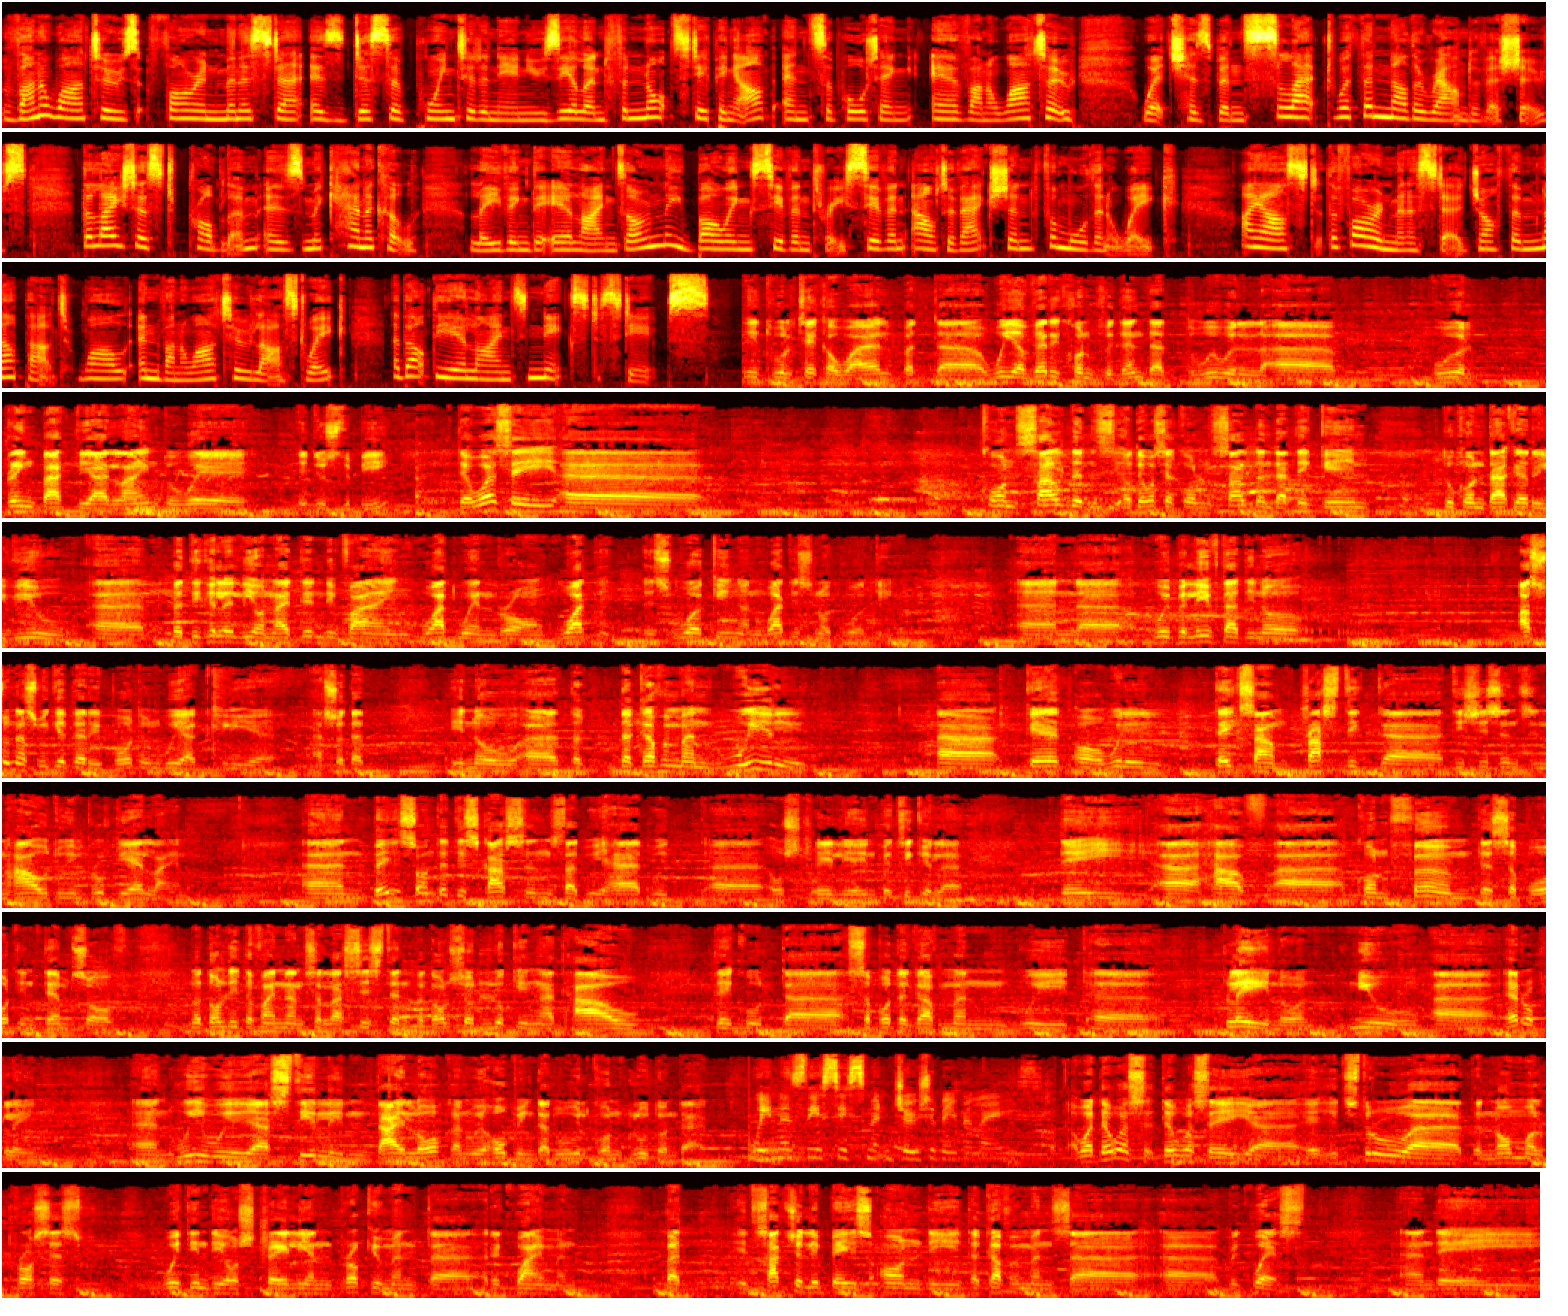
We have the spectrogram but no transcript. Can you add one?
Vanuatu's foreign minister is disappointed in Air New Zealand for not stepping up and supporting Air Vanuatu, which has been slapped with another round of issues. The latest problem is mechanical, leaving the airline's only Boeing 737 out of action for more than a week. I asked the Foreign Minister Jotham Napat while in Vanuatu last week about the airline's next steps. It will take a while, but uh, we are very confident that we will. Uh we will bring back the airline to where it used to be. There was a uh, consultancy, or there was a consultant that they came to conduct a review, uh, particularly on identifying what went wrong, what is working, and what is not working. And uh, we believe that you know, as soon as we get the report and we are clear, uh, so that you know uh, the the government will uh, get or will take some drastic uh, decisions in how to improve the airline. And based on the discussions that we had with uh, Australia in particular, they uh, have uh, confirmed the support in terms of not only the financial assistance but also looking at how they could uh, support the government with uh, plane or new aeroplane and we, we are still in dialogue and we're hoping that we will conclude on that. When is the assessment due to be released? Well, there was there was a uh, it's through uh, the normal process within the Australian procurement uh, requirement, but it's actually based on the the government's uh, uh, request, and they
